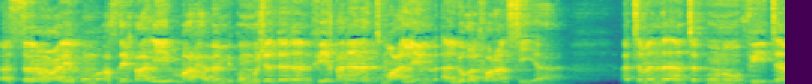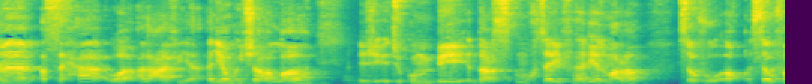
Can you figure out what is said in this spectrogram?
السلام عليكم أصدقائي. مرحبا بكم مجددا في قناة معلم اللغة الفرنسية. أتمنى أن تكونوا في تمام الصحة والعافية. اليوم إن شاء الله جئتكم بدرس مختلف. هذه المرة سوف سوف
